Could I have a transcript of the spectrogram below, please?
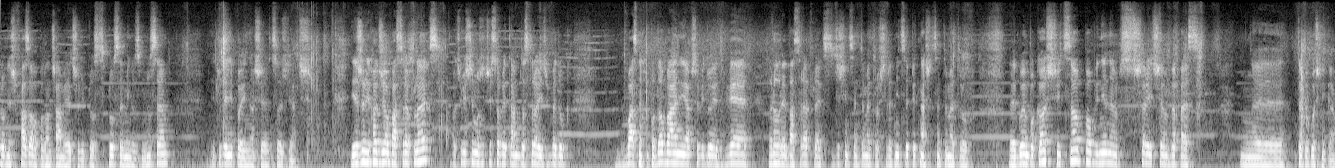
również fazowo podłączamy je, czyli plus z plusem, minus z minusem i tutaj nie powinno się coś dziać. Jeżeli chodzi o Bass Reflex, oczywiście możecie sobie tam dostroić według własnych upodobań. Ja przewiduję dwie rury Bass Reflex 10 cm średnicy, 15 cm głębokości, co powinienem strzelić się w WPS e, tego głośnika.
